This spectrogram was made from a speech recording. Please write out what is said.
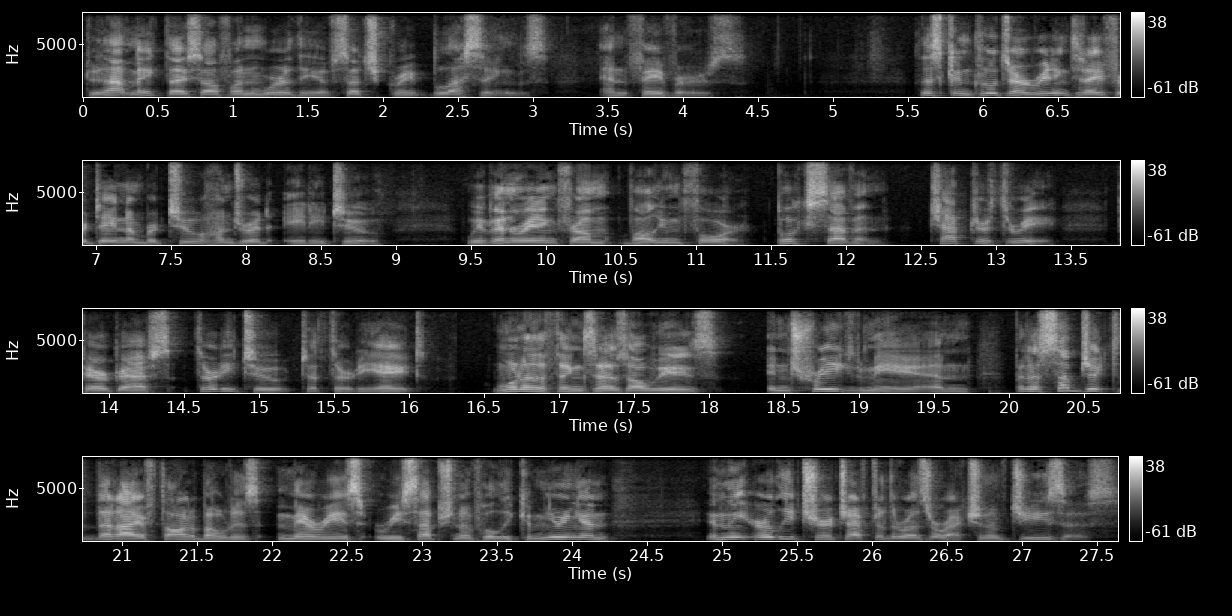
Do not make thyself unworthy of such great blessings and favors. This concludes our reading today for day number 282. We've been reading from Volume 4, Book 7, Chapter 3, paragraphs 32 to 38. One of the things that has always intrigued me and been a subject that I have thought about is Mary's reception of Holy Communion in the early church after the resurrection of Jesus.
